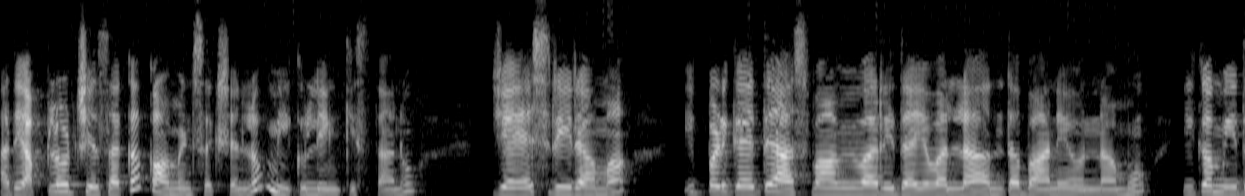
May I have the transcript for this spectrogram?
అది అప్లోడ్ చేశాక కామెంట్ సెక్షన్లో మీకు లింక్ ఇస్తాను. జయ శ్రీరామ. ఇప్పటికైతే ఆ స్వామివారి దయ వల్ల అంతా బాగానే ఉన్నాము. ఇక మీద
